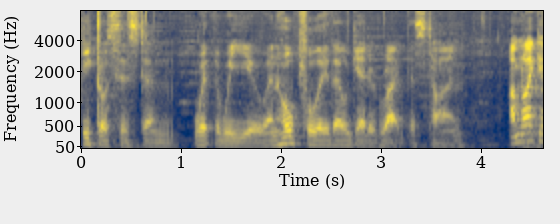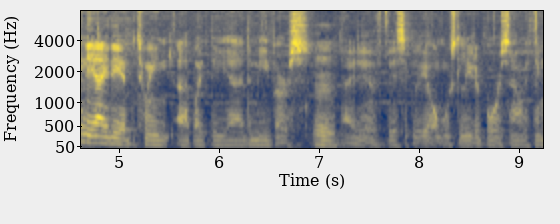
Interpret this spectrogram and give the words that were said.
ecosystem with the Wii U, and hopefully they'll get it right this time. I'm liking the idea between about the uh, the Miiverse, Mm. the idea of basically almost leaderboards and everything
